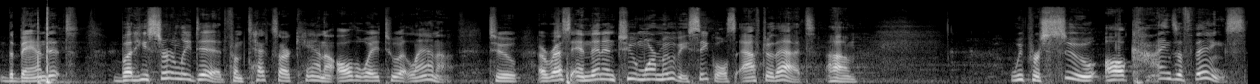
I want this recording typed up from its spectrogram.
the bandit, but he certainly did from Texarkana all the way to Atlanta to arrest, and then in two more movie sequels after that. Um, we pursue all kinds of things.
